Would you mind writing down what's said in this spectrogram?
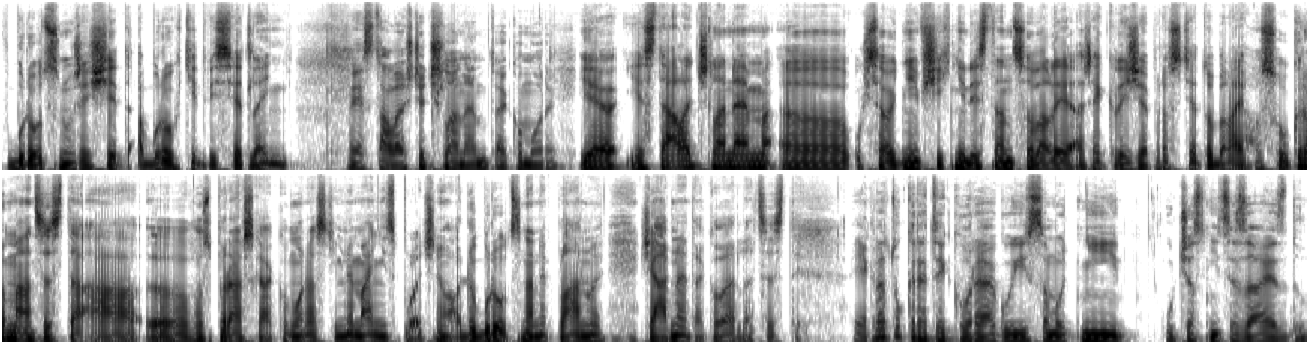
v budoucnu řešit a budou chtít vysvětlení. Je stále ještě členem té komory? Je, je stále členem, uh, už se od něj všichni distancovali a řekli, že prostě to byla jeho soukromá cesta a uh, hospodářská komora s tím nemá nic společného a do budoucna neplánuje žádné takovéhle cesty. Jak na tu kritiku reagují samotní účastníci zájezdu?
